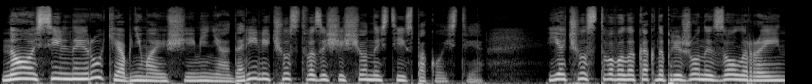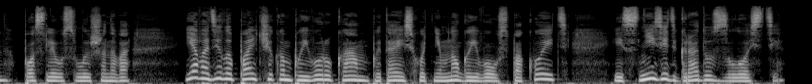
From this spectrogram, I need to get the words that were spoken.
Но сильные руки, обнимающие меня, дарили чувство защищенности и спокойствия. Я чувствовала, как напряженный зол Рейн после услышанного. Я водила пальчиком по его рукам, пытаясь хоть немного его успокоить и снизить градус злости.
